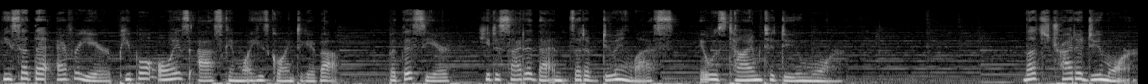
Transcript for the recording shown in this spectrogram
He said that every year people always ask him what he's going to give up, but this year he decided that instead of doing less, it was time to do more. Let's try to do more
